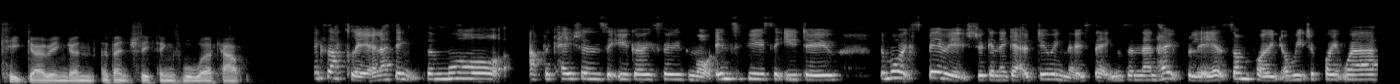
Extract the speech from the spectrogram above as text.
keep going, and eventually things will work out. Exactly. And I think the more applications that you go through, the more interviews that you do, the more experience you're going to get at doing those things. And then hopefully at some point you'll reach a point where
